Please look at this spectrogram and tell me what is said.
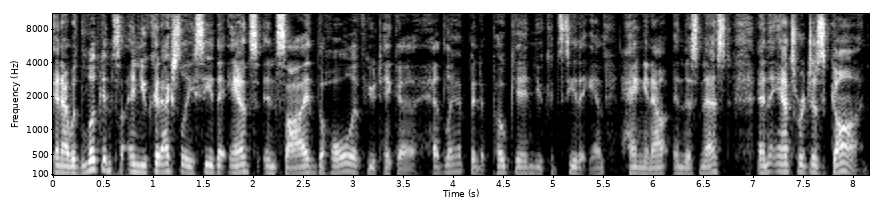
and I would look inside, and you could actually see the ants inside the hole. If you take a headlamp and to poke in, you could see the ants hanging out in this nest, and the ants were just gone.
